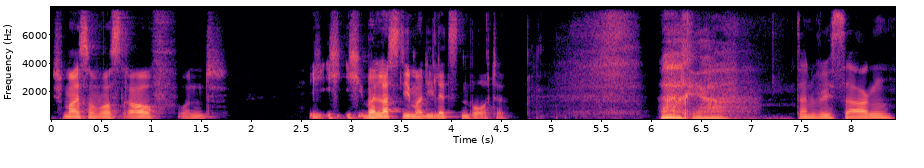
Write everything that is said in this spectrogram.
schmeiß noch was drauf und ich, ich, ich überlasse dir mal die letzten Worte. Ach ja, dann würde ich sagen,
